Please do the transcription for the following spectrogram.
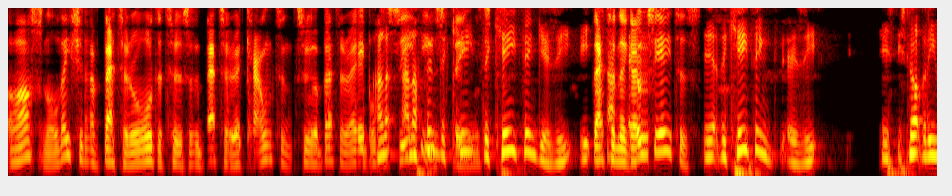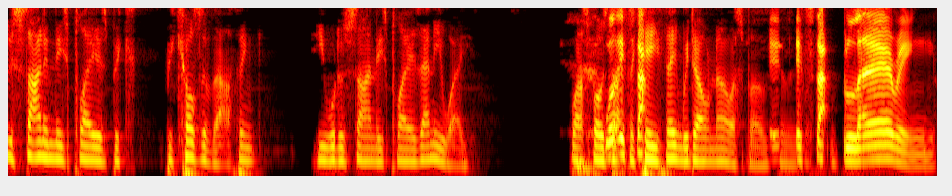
Arsenal. They should have better auditors and better accountants who are better able and, to see and I think the key, The key thing is he, he better uh, negotiators. Yeah, the key thing is he. It's not that he was signing these players because of that. I think he would have signed these players anyway. Well, I suppose well, that's the that, key thing we don't know. I suppose it, it's that blaring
